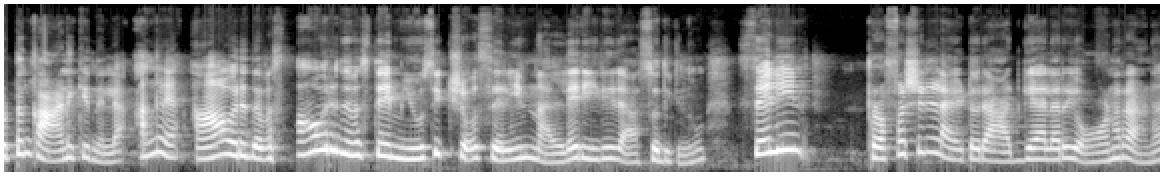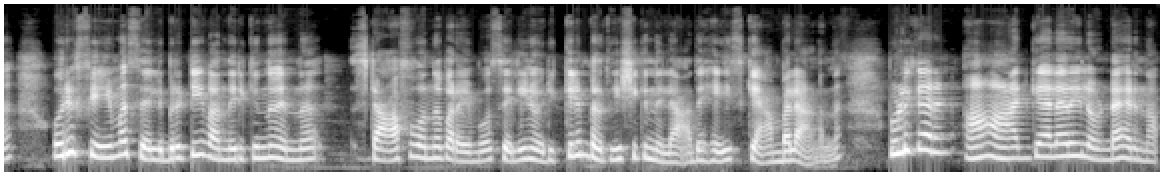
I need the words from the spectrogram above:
ഒട്ടും കാണിക്കുന്നില്ല. അങ്ങനെ ആ ഒരു ദിവസം ആ ഒരു ദിവസത്തെ മ്യൂസിക് ഷോ സെലീൻ നല്ല രീതിയിൽ ആസ്വദിക്കുന്നു. സെലീൻ പ്രൊഫഷണലായിട്ട് ഒരു ആർട്ട് ഗാലറി ഓണറാണ്. ഒരു ഫേമസ് സെലിബ്രിറ്റി വന്നിരിക്കുന്നു എന്ന് സ്റ്റാഫ് വന്ന് പറയുമ്പോൾ സെലിൻ ഒരിക്കലും പ്രതീക്ഷിക്കുന്നില്ല അത് ഹെയ്സ് ക്യാമ്പലാണെന്ന്. പുള്ളിക്കാരൻ ആ ആർട്ട് ഗാലറിയിൽ ഉണ്ടായിരുന്ന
